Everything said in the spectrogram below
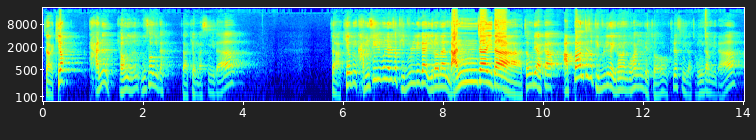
자, 기억. 다는 병은 우성이다. 자, 기억 맞습니다. 자, 기억은 감수 1분열에서 비분리가 일어난 난자이다. 자, 우리 아까 아빠한테서 비분리가 일어난 거 확인됐죠? 틀렸습니다. 정자입니다.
